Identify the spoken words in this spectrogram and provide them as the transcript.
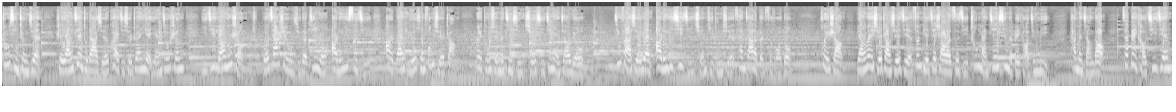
中信证券、沈阳建筑大学会计学专业研究生，以及辽宁省国家税务局的金融二零一四级二班刘洪峰学长，为同学们进行学习经验交流。经法学院2017级全体同学参加了本次活动。会上，两位学长学姐分别介绍了自己充满艰辛的备考经历。他们讲到，在备考期间，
